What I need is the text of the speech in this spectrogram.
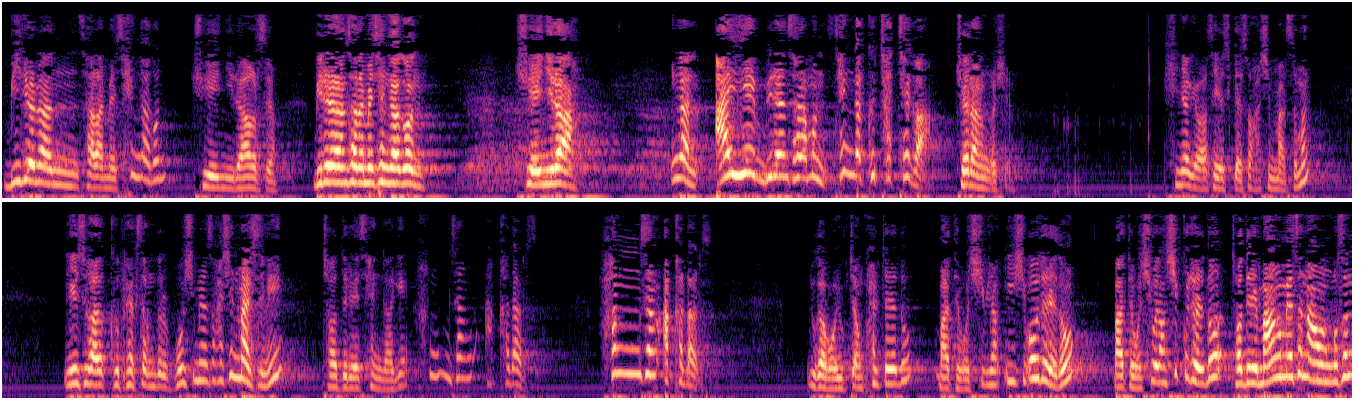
미련한 사람의 생각은 죄인이라 그랬어요. 미련한 사람의 생각은 죄인이라. 그러니까 아예 미련한 사람은 생각 그 자체가 죄라는 것이에요. 신약에 와서 예수께서 하신 말씀은 예수가 그 백성들을 보시면서 하신 말씀이 저들의 생각이 항상 악하다 그랬어요. 항상 악하다 그랬어요. 누가복음 6장 8절에도 마태복음 12장 25절에도 마태복음 15장 19절에도 저들의 마음에서 나오는 것은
